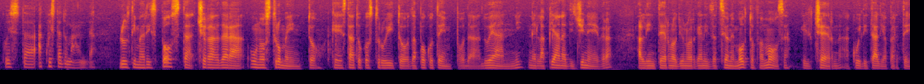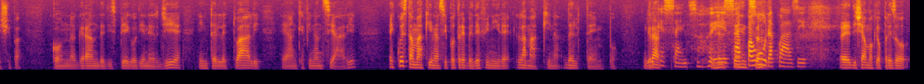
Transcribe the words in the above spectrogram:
questa, a questa domanda? L'ultima risposta ce la darà uno strumento che è stato costruito da poco tempo, da due anni, nella piana di Ginevra, all'interno di un'organizzazione molto famosa, il CERN, a cui l'Italia partecipa, con grande dispiego di energie intellettuali e anche finanziarie, e questa macchina si potrebbe definire la macchina del tempo. Gra- in che senso? Eh, fa paura quasi. Eh, diciamo che ho preso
